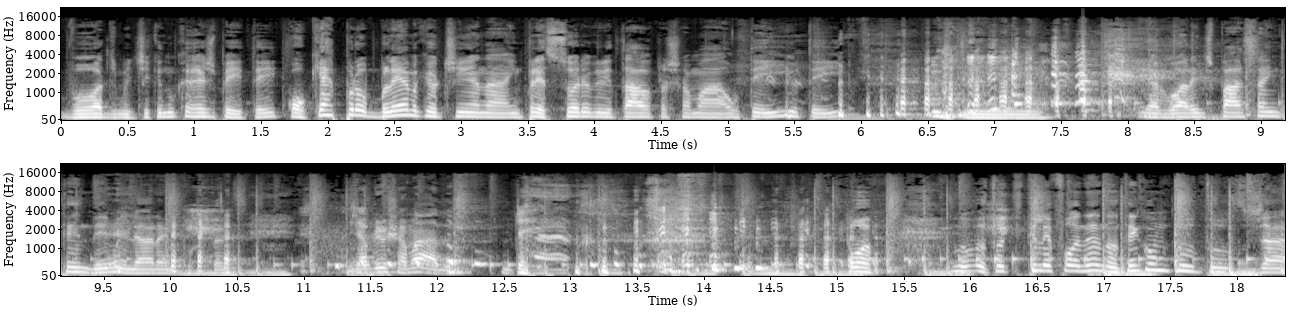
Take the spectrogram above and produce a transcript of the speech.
vou admitir que nunca respeitei. Qualquer problema que eu tinha na impressora, eu gritava pra chamar UTI, UTI. e, e agora a gente passa a entender melhor a importância. Já abriu o chamado? Pô, eu tô te telefonando, não tem como tu, tu já.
